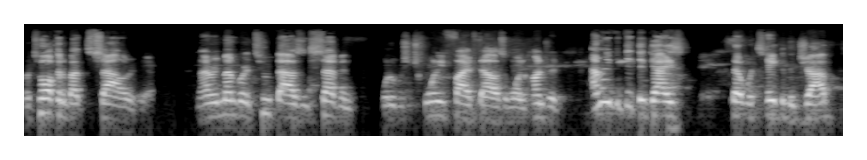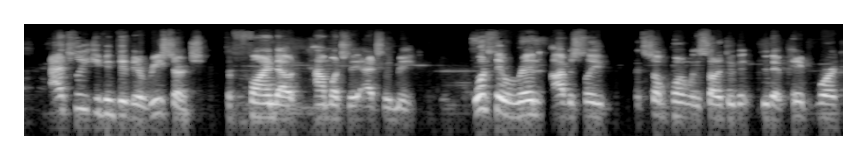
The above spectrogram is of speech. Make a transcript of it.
We're talking about the salary here, and I remember in 2007 when it was 25,100. I don't even think the guys that were taking the job actually even did their research to find out how much they actually make. Once they were in, obviously, at some point when they started to do, their paperwork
